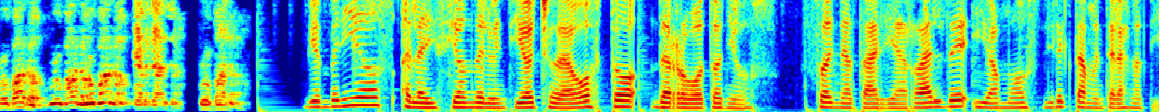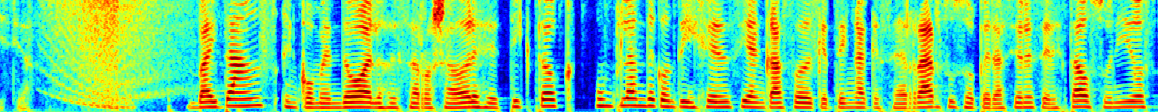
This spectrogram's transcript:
Roboto, Roboto, Roboto. Bienvenidos a la edición del 28 de agosto de Roboto News. Soy Natalia Ralde y vamos directamente a las noticias. ByteDance encomendó a los desarrolladores de TikTok un plan de contingencia en caso de que tenga que cerrar sus operaciones en Estados Unidos,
